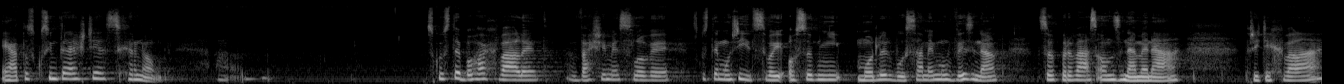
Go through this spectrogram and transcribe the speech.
Já to zkusím teda ještě schrnout. Zkuste Boha chválit vašimi slovy, zkuste mu říct svoji osobní modlitbu, sami mu vyznat, co pro vás on znamená při těch chvalách.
